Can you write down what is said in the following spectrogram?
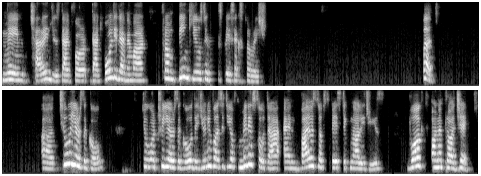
main challenges that for that hold it NMR from being used in space exploration. But uh, two years ago, two or three years ago, the University of Minnesota and BioServe Space Technologies worked on a project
